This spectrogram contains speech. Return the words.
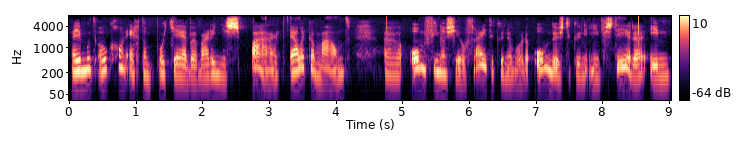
Maar je moet ook gewoon echt een potje hebben waarin je spaart elke maand. Uh, om financieel vrij te kunnen worden. Om dus te kunnen investeren in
